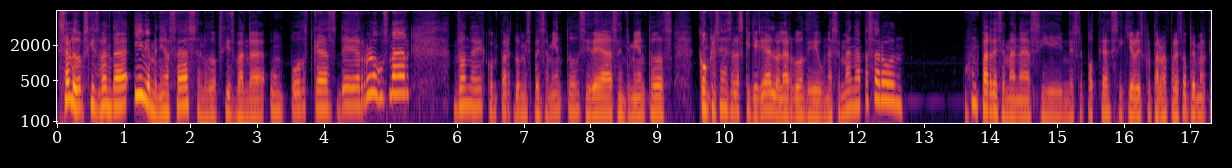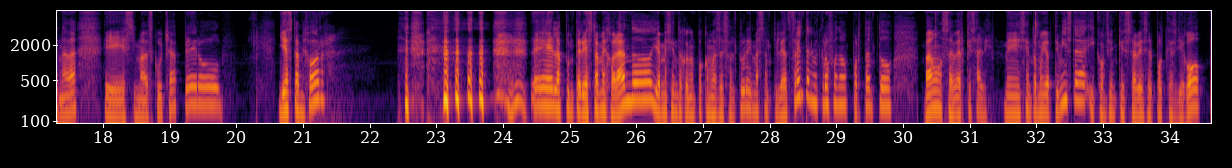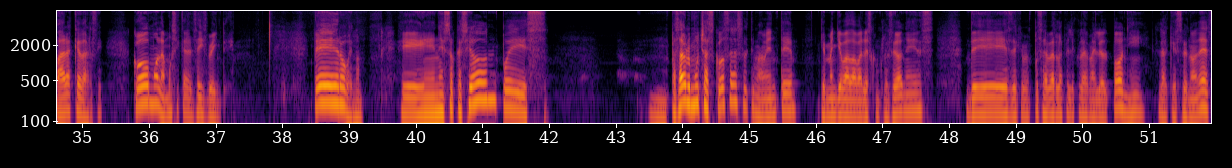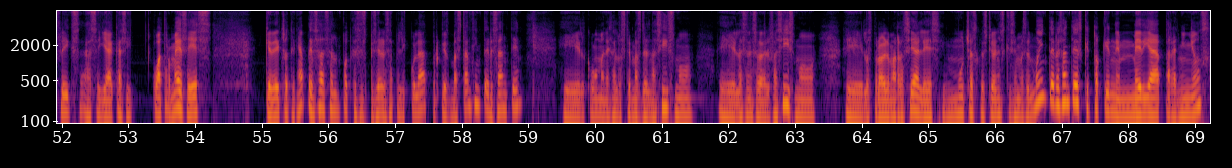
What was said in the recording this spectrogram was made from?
Saludovskis Banda y bienvenidos a Saludovskis Banda, un podcast de Rolo Guzmán, donde comparto mis pensamientos, ideas, sentimientos, conclusiones a las que llegué a lo largo de una semana. Pasaron un par de semanas sin este podcast y quiero disculparme por eso, primero que nada, eh, estimado escucha, pero ya está mejor Eh, la puntería está mejorando, ya me siento con un poco más de soltura y más tranquilidad frente al micrófono, por tanto, vamos a ver qué sale. Me siento muy optimista y confío en que esta vez el podcast llegó para quedarse, como la música del 620. Pero bueno, en esta ocasión, pues, mm, pasaron muchas cosas últimamente que me han llevado a varias conclusiones. Desde que me puse a ver la película de My Little Pony, la que estrenó Netflix hace ya casi cuatro meses, que de hecho tenía pensado hacer un podcast especial de esa película porque es bastante interesante el cómo maneja los temas del nazismo, el ascenso del fascismo, eh, los problemas raciales y muchas cuestiones que se me hacen muy interesantes que toquen en media para niños.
